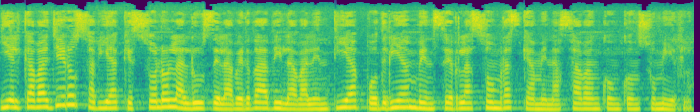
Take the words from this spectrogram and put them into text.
y el caballero sabía que sólo la luz de la verdad y la valentía podrían vencer las sombras que amenazaban con consumirlo.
